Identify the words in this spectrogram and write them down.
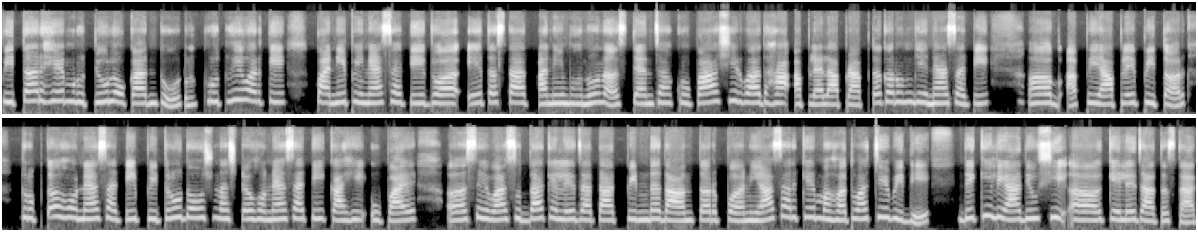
पितर हे मृत्यू लोकांतून पृथ्वीवरती पाणी पिण्यासाठी येत असतात आणि म्हणूनच त्यांचा कृपा आशीर्वाद हा आपल्याला प्राप्त करून घेण्यासाठी आपले पितर तृप्त होण्यासाठी पितृदोष नष्ट होण्यासाठी काही उपाय सेवा सुद्धा केले जातात. पिंडदान तर्पण यासारखे महत्त्वाचे विधी देखील या दिवशी केले जात असतात.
